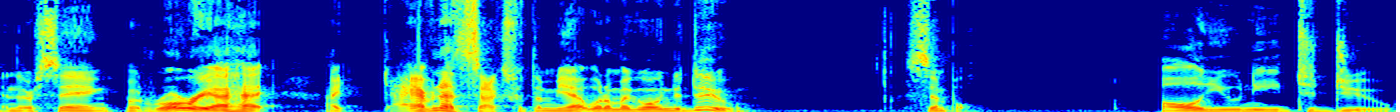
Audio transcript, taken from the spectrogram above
and they're saying, "But Rory, I ha- I, I haven't had sex with them yet. What am I going to do?" Simple. All you need to do,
